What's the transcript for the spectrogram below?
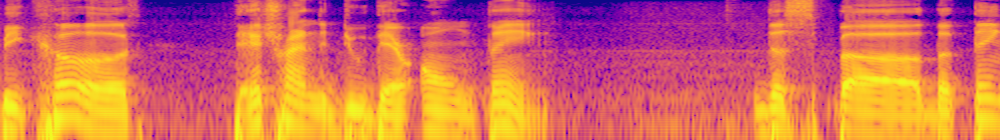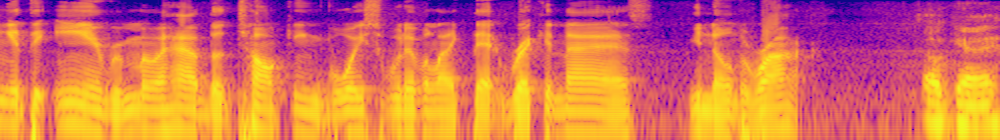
because they're trying to do their own thing. The uh, the thing at the end, remember how the talking voice, whatever like that, recognized you know the Rock. Okay.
